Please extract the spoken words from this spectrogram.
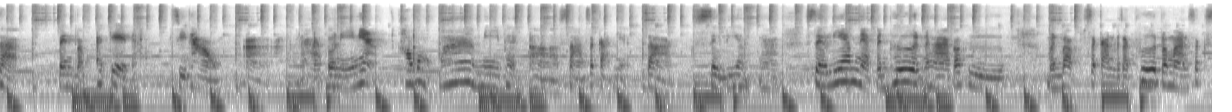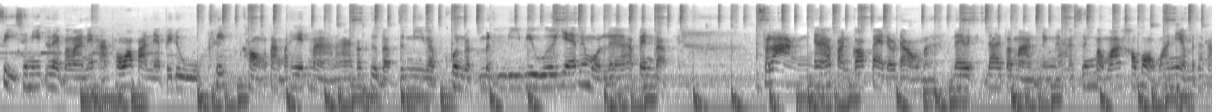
จะเป็นแบบแพ็กเกจเนี่ยสีเทาอ่า นะคะตัวนี้เนี่ยเขาบอกว่ามีสารสกัดเนี่ยจากเซลเลียมนะคะเซลเลียมเนี่ยเป็นพืชนะคะก็คือเหมือนแบบสกัดมาจากพืชประมาณสัก 4 ชนิดอะไรประมาณนี้ค่ะเพราะว่าปันเนี่ยไปดูคลิปของต่างประเทศมานะคะก็คือแบบจะมีแบบคนแบบมันรีวิวเยอะแยะไปหมดเลยนะคะเป็นแบบ ฝรั่งนะปันก็แปลเดาๆมาได้ได้ประมาณหนึ่งนะคะ ซึ่งแบบว่าเขาบอกว่าเนี่ยมันจะท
